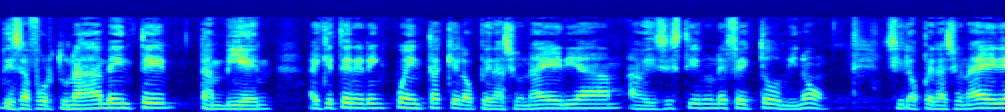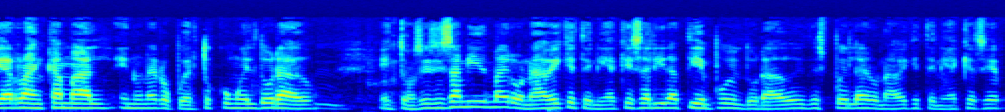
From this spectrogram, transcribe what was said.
Desafortunadamente también hay que tener en cuenta que la operación aérea a veces tiene un efecto dominó. Si la operación aérea arranca mal en un aeropuerto como el Dorado, mm. entonces esa misma aeronave que tenía que salir a tiempo del Dorado es después la aeronave que tenía que hacer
